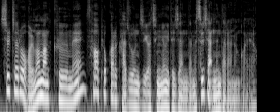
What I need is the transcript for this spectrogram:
실제로 얼마만큼의 사업 효과를 가져온지가 증명이 되지 않는다면 쓰지 않는다라는 거예요.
